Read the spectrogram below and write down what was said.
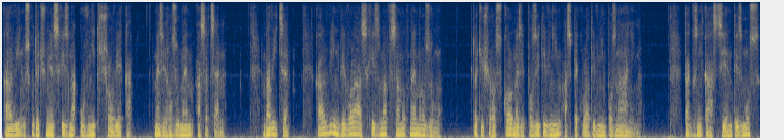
Kalvín uskutečňuje schizma uvnitř člověka, mezi rozumem a srdcem. Bavíce, Kalvín vyvolá schizma v samotném rozumu, totiž rozkol mezi pozitivním a spekulativním poznáním. Tak vzniká scientismus,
